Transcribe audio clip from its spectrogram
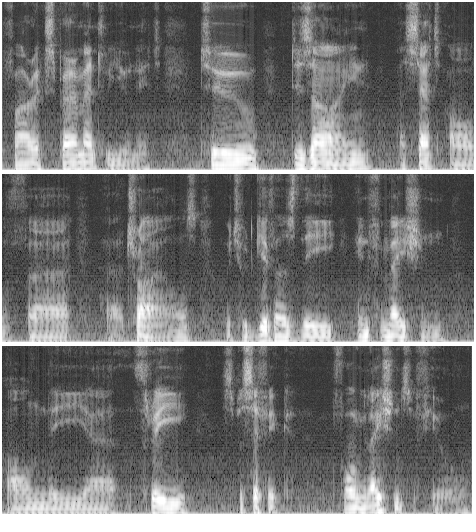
Fire Experimental Unit to design a set of uh, uh, trials which would give us the information on the uh, three specific formulations of fuel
